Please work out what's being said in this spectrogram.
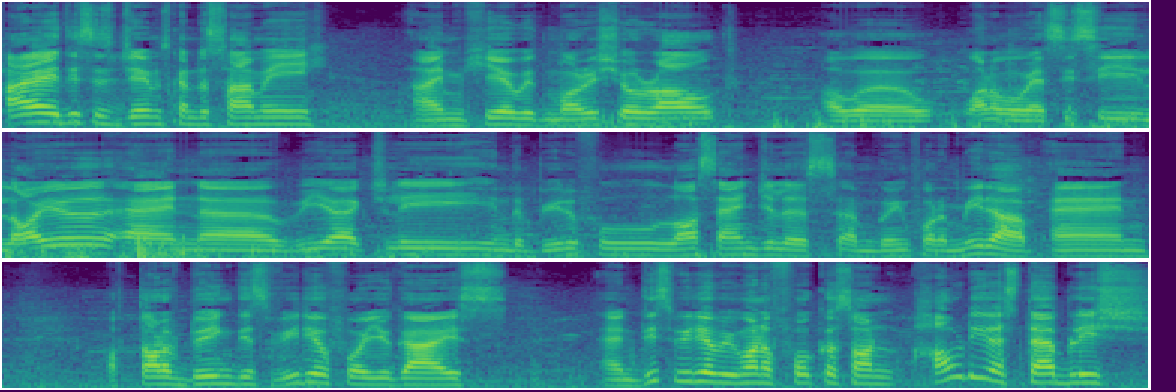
Hi, this is James Kandasamy. I'm here with Mauricio Rauld, our one of our SEC lawyer, and uh, we are actually in the beautiful Los Angeles. I'm going for a meetup, and I've thought of doing this video for you guys. And this video, we want to focus on how do you establish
